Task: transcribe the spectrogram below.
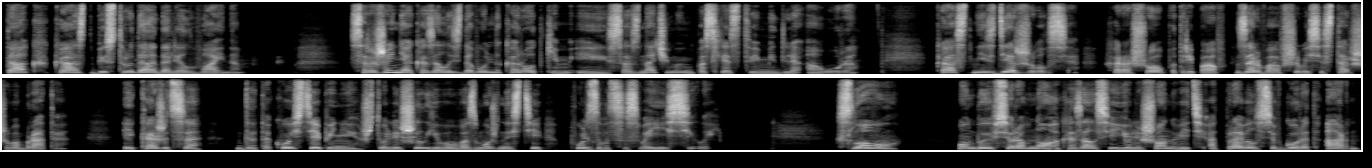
Так Каст без труда одолел Вайна. Сражение оказалось довольно коротким и со значимыми последствиями для Аура — Каст не сдерживался, хорошо потрепав взорвавшегося старшего брата. И, кажется, до такой степени, что лишил его возможности пользоваться своей силой. К слову, он бы все равно оказался ее лишён, ведь отправился в город Арн,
